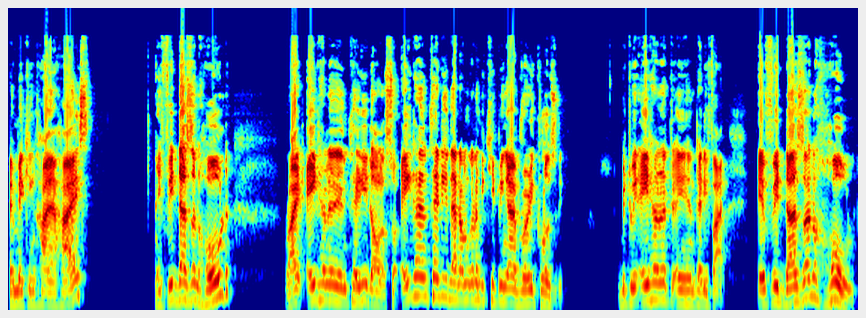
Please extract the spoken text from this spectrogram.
and making higher highs. If it doesn't hold, right, $830. So 830 that I'm to be keeping eye very closely. Between 800 to 835. If it doesn't hold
